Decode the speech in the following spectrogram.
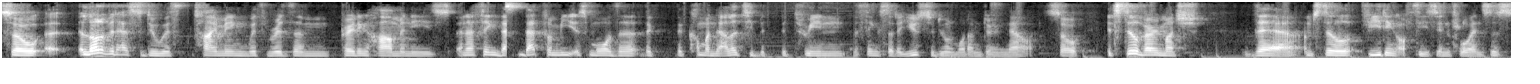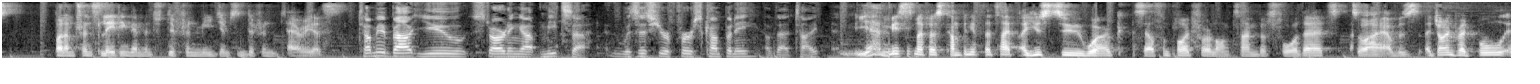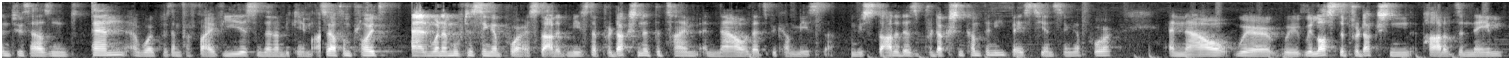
So uh, a lot of it has to do with timing, with rhythm, creating harmonies, and I think that that for me is more the the, the commonality be- between the things that I used to do and what I'm doing now. So it's still very much there. I'm still feeding off these influences, but I'm translating them into different mediums and different areas. Tell me about you starting up Mista. Was this your first company of that type? Yeah, Mista is my first company of that type. I used to work self-employed for a long time before that. So I, I was I joined Red Bull in 2010. I worked with them for five years, and then I became self-employed. And when I moved to Singapore, I started Mista Production at the time, and now that's become Mista. We started as a production company based here in Singapore, and now we're we, we lost the production part of the name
